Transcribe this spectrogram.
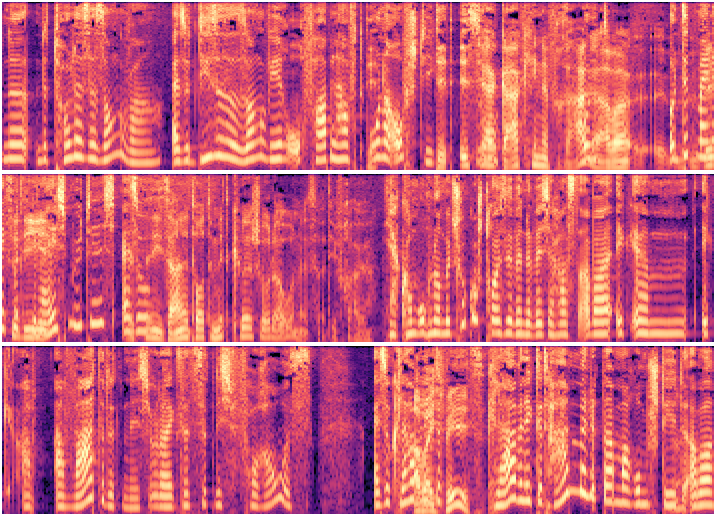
eine, eine tolle Saison war. Also diese Saison wäre auch fabelhaft ohne Aufstieg. Das ist ja So. gar keine Frage, Und- aber äh, Und das meine ich mit die, gleichmütig. Also du die Sahnetorte mit Kirsche oder ohne, ist halt die Frage. Ja, komm auch noch mit Schokostreusel, wenn du welche hast, aber ich, ähm, ich er- erwarte das nicht oder ich setze das nicht voraus. Also klar, will Aber ich, ich das, will's. klar will ich das haben, wenn das da mal rumsteht, aber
